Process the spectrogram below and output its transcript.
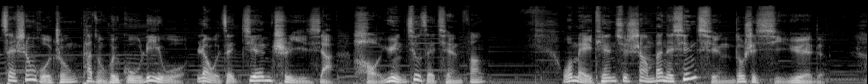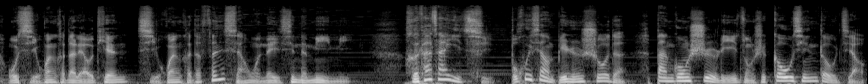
在生活中，她总会鼓励我，让我再坚持一下，好运就在前方。我每天去上班的心情都是喜悦的。”我喜欢和他聊天，喜欢和他分享我内心的秘密。和他在一起，不会像别人说的，办公室里总是勾心斗角。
